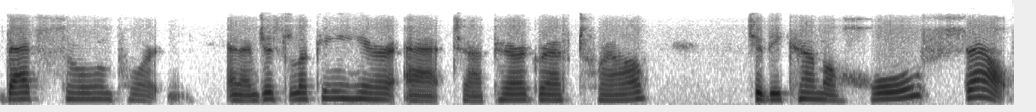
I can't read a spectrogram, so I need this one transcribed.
that's so important. And I'm just looking here at uh, paragraph 12 to become a whole self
